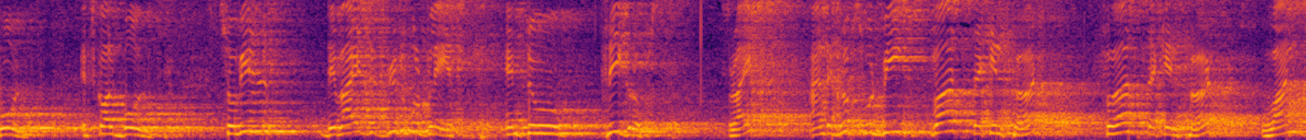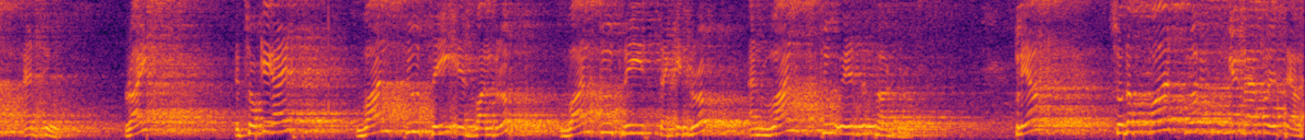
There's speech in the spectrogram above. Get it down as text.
bol. It's called bols. So we'll divide this beautiful place into three groups, right? And the groups would be first, second, third, first, second, third, one and two, right? It's okay, guys? One, two, three is one group. One, two, three is second group, and one, two is the third group. Clear? So the first group, you clap for yourself.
